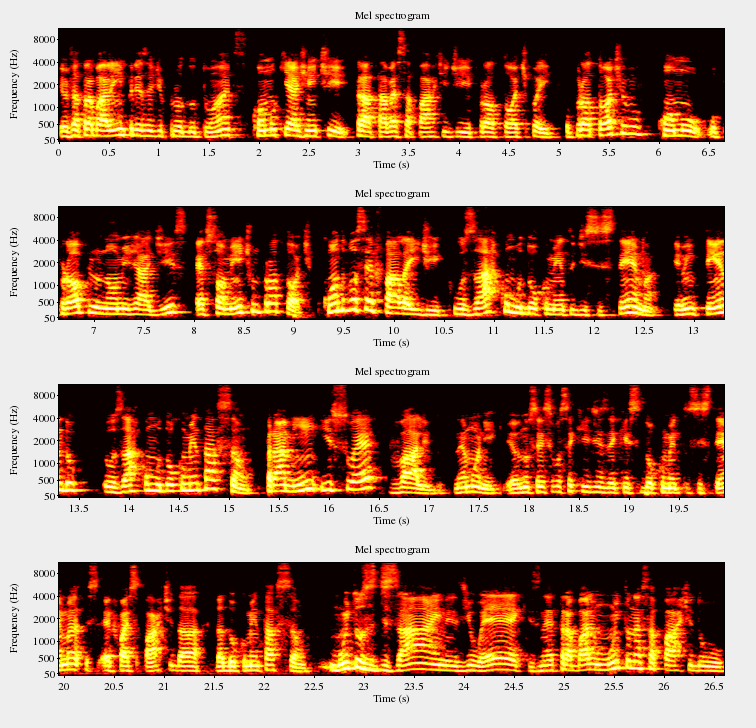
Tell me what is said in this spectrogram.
Eu já trabalhei em empresa de produto antes. Como que a gente tratava essa parte de protótipo aí? O protótipo, como o próprio nome já diz, é somente um protótipo. Quando você fala aí de usar como documento de sistema, eu entendo usar como documentação. Para mim, isso é válido, né, Monique? Eu não sei se você quis dizer que esse documento do sistema é, faz parte da, da documentação. Muitos designers, UX, né, trabalham muito nessa parte do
